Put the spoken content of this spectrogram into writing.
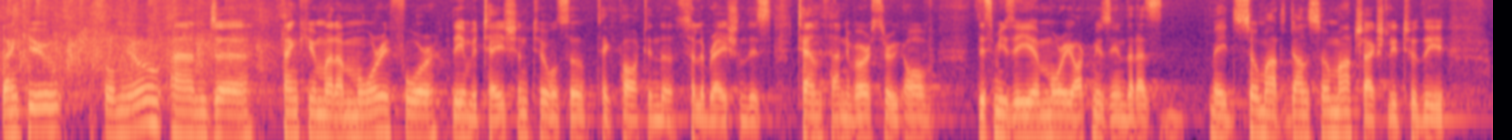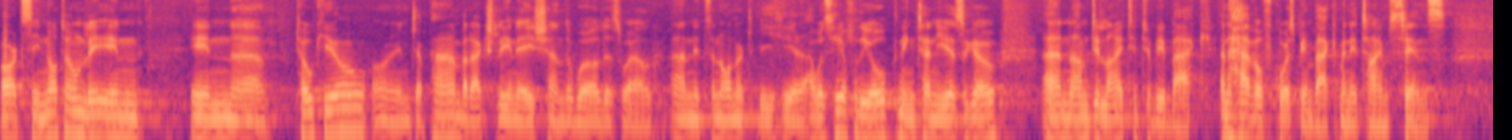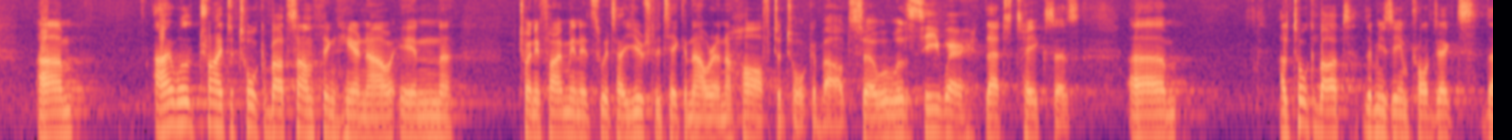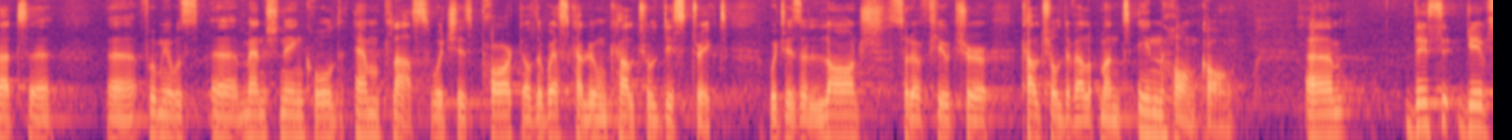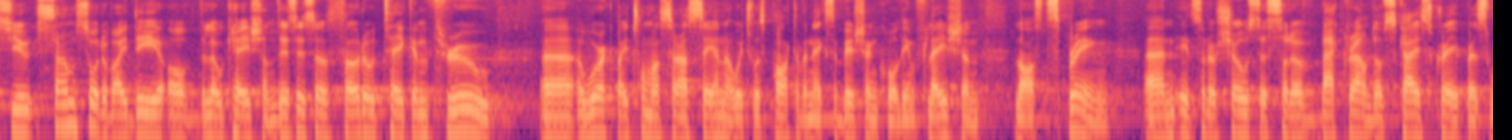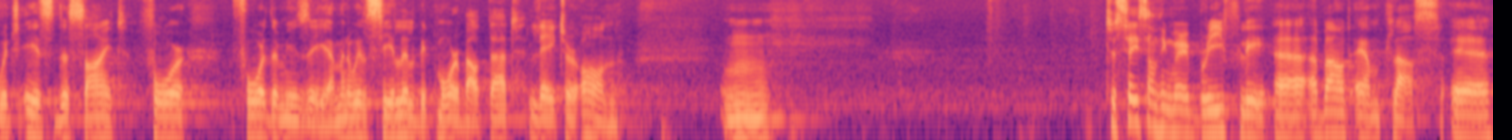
Thank you, Fumio, and uh, thank you, Madame Mori, for the invitation to also take part in the celebration, this 10th anniversary of this museum, Mori Art Museum, that has made so much, done so much actually to the art scene, not only in, in uh, Tokyo or in Japan, but actually in Asia and the world as well. And it's an honor to be here. I was here for the opening 10 years ago, and I'm delighted to be back, and have, of course, been back many times since. Um, I will try to talk about something here now in 25 minutes, which I usually take an hour and a half to talk about. So we will see where that takes us. Um, I'll talk about the museum project that uh, uh, Fumio was uh, mentioning called M+, which is part of the West Kowloon Cultural District, which is a large sort of future cultural development in Hong Kong. Um, this gives you some sort of idea of the location. This is a photo taken through uh, a work by Thomas Saraceno, which was part of an exhibition called Inflation last spring and it sort of shows the sort of background of skyscrapers, which is the site for, for the museum. And we'll see a little bit more about that later on. Mm. To say something very briefly uh, about M+, uh,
